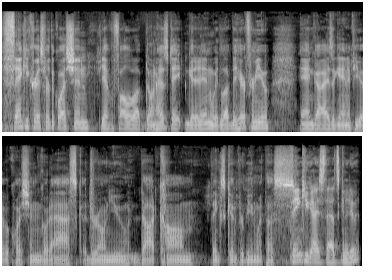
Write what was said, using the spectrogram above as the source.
thank you, Chris, for the question. If you have a follow up, don't hesitate. Get it in. We'd love to hear from you. And, guys, again, if you have a question, go to askadroneu.com. Thanks again for being with us. Thank you guys. That's going to do it.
